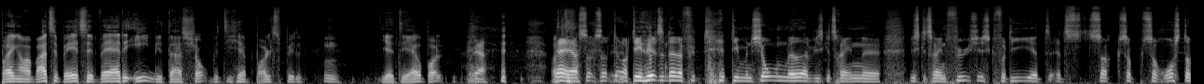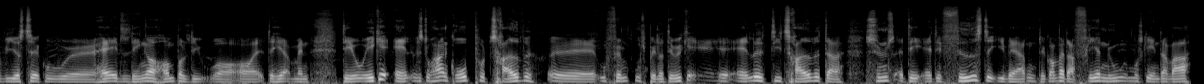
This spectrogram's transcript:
bringer mig bare tilbage til, hvad er det egentlig, der er sjovt ved de her boldspil? Mm. Ja, det er jo bolden. Ja. og ja, ja, så, så, og det er hele tiden den der dimension med, at vi skal træne, øh, vi skal træne fysisk, fordi at, at så, så, så ruster vi os til at kunne øh, have et længere håndboldliv og, og alt det her. Men det er jo ikke alle, hvis du har en gruppe på 30 øh, U15-spillere, det er jo ikke øh, alle de 30, der synes, at det er det fedeste i verden. Det kan godt være, at der er flere nu, måske end der var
